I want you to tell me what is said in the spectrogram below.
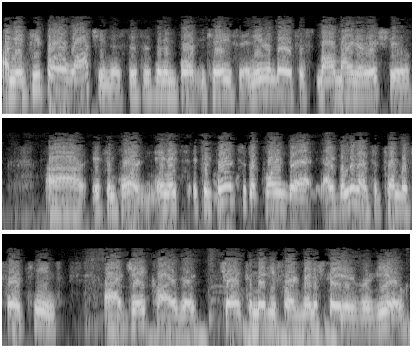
I mean, people are watching this. This is an important case, and even though it's a small, minor issue, uh, it's important, and it's it's important to the point that I believe on September 14th, uh, JCAR, the Joint Committee for Administrative Review,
